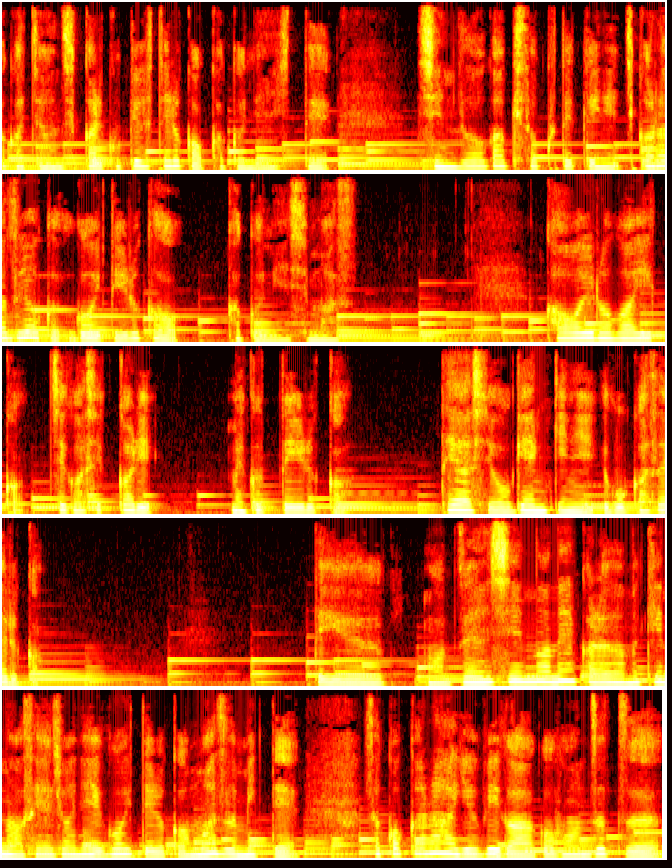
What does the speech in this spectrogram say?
赤ちゃんしっかり呼吸してるかを確認して心臓が規則的に力強く動いているかを確認します。顔色がいいか血がしっかり巡っているか手足を元気に動かせるかっていうもう全身のね体の機能正常に動いてるかをまず見てそこから指が5本ずつ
